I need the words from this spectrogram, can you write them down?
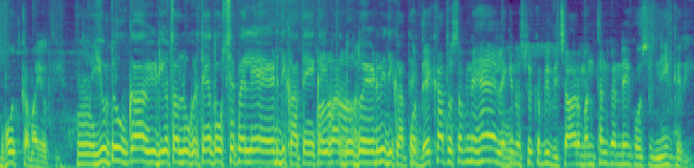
बहुत कमाई होती है। यूट्यूब का वीडियो चालू करते हैं तो उससे पहले एड दिखाते हैं कई बार दो दो एड भी दिखाते हैं। देखा तो सबने है लेकिन उस पर कभी विचार मंथन करने की कोशिश नहीं करी।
